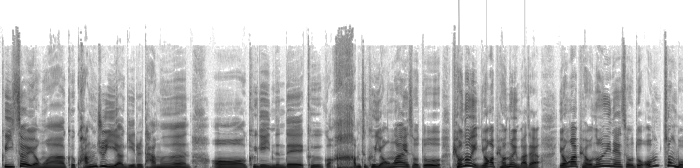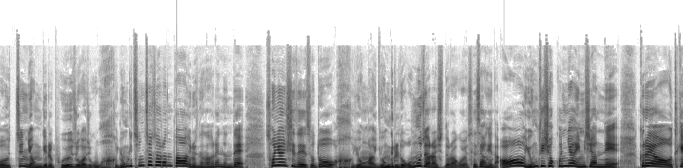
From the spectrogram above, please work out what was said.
그 있어요 영화 그 광주 이야기를 담은 어 그게 있는데 그거 아, 아무튼 그 영화에서도 변호인 영화 변호인 맞아요. 영화 변호인에서도 엄청 멋진 연기를 보여줘가지고 와 연기 진짜 잘한다 이런 생각을 했는데 소년시대에서도 아, 영화 연기를 너무 잘하시더라고요. 세상에나. 어, 용티셨군요, 임시 언니. 그래요. 어떻게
